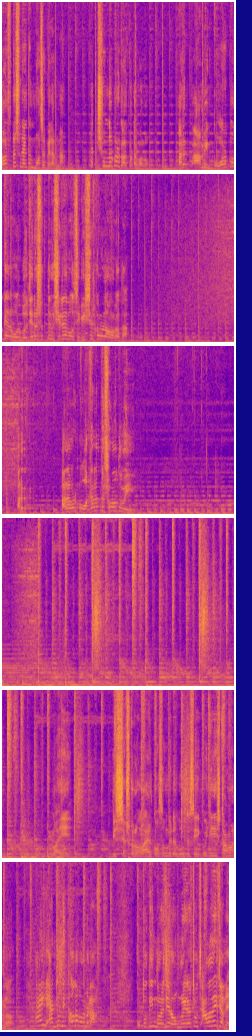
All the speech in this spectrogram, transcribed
গল্পটা শুনে একদম মজা পেলাম না। সুন্দর করে গল্পটা বলো। আরে আমি গল্প কেন বলব? যেটা সত্যি আমি সেটাই বলছি বিশ্বাস করো না আমার কথা। আরে আরে আমার কথাটা তো শোনো তুমি। মাহি, বিশ্বাস করো, মায়ের কসম কেটে বলতেছি, ওই জিনিসটা আমার না। একদম মিথ্যা কথা বলবে না। কতদিন ধরে যে রঙ্গলিরা চলছে আল্লাহ জানে।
